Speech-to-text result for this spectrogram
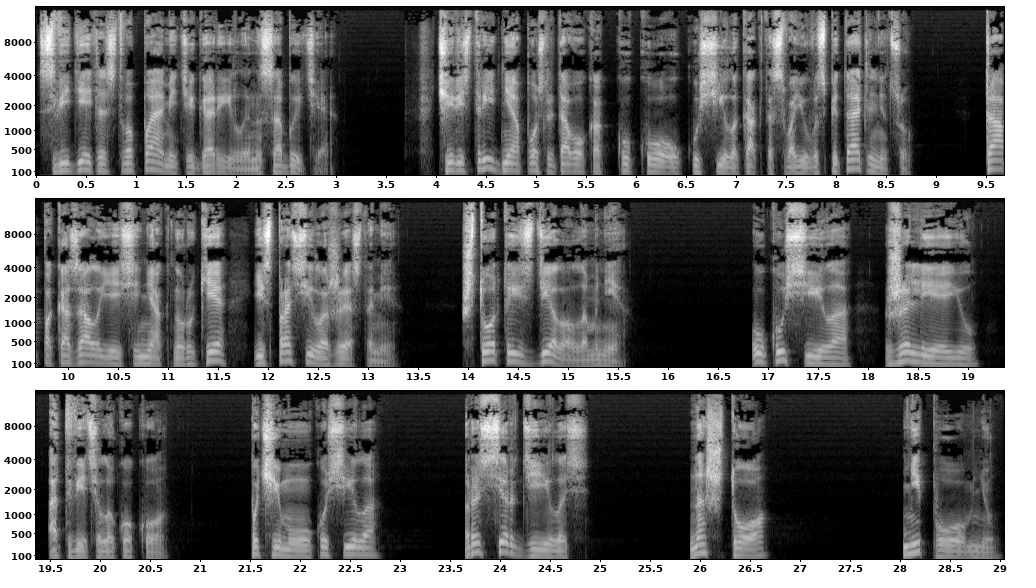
свидетельство памяти гориллы на события. Через три дня после того, как Куко укусила как-то свою воспитательницу, та показала ей синяк на руке и спросила жестами: "Что ты сделала мне?" "Укусила, жалею", ответила Куко. "Почему укусила?" "Рассердилась". "На что?" "Не помню".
